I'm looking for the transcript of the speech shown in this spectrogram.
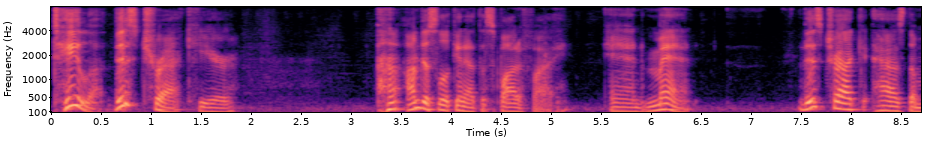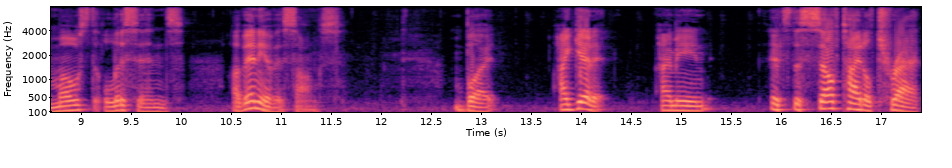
Tela. This track here, I'm just looking at the Spotify, and man, this track has the most listens of any of his songs. But I get it. I mean, it's the self-titled track,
